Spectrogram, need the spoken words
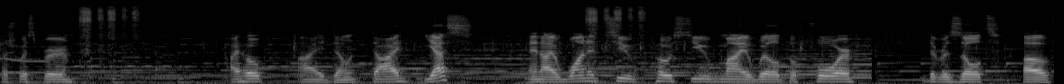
Slash Whisper. I hope I don't die. Yes. And I wanted to post you my will before the result of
